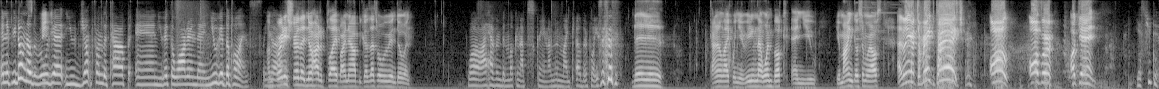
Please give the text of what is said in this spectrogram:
And if you don't know the rules yet, you jump from the top and you hit the water, and then you get the points. I'm pretty sure they know how to play by now because that's what we've been doing. Well, I haven't been looking at the screen. I've been like other places. Kind of like when you're reading that one book and you your mind goes somewhere else, and then you have to read the page all over again. yes, you do.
